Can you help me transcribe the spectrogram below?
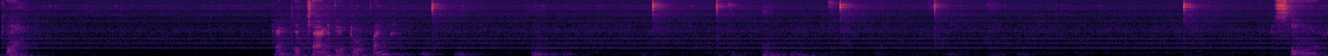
Okay. Let the chart get opened see here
